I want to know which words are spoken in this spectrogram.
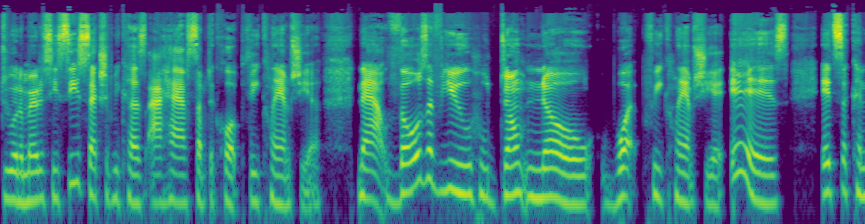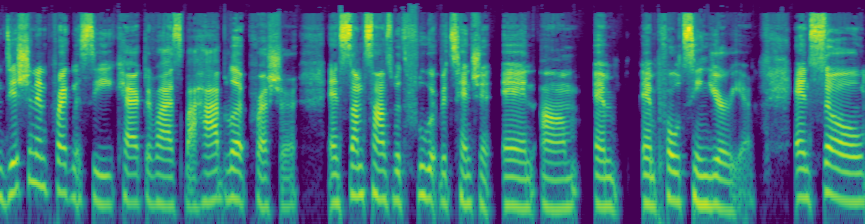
do an emergency C-section because I have something called preeclampsia. Now, those of you who don't know what preeclampsia is, it's a condition in pregnancy characterized by high blood pressure and sometimes with fluid retention and um and and proteinuria. And so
